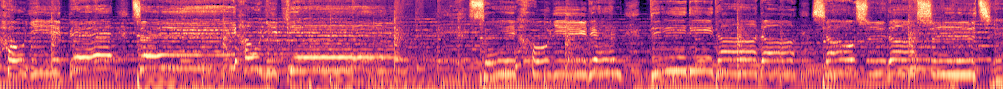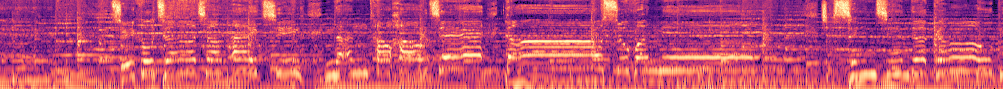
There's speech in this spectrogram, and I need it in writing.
后一遍，最后一天。最后一点滴滴答答消失的时间，最后这场爱情难逃浩劫，倒数幻灭，这咸咸的告别，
